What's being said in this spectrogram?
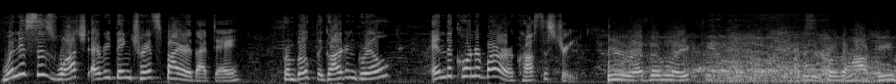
Witnesses watched everything transpire that day from both the Garden Grill and the corner bar across the street. We were at the lake for the hockey,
